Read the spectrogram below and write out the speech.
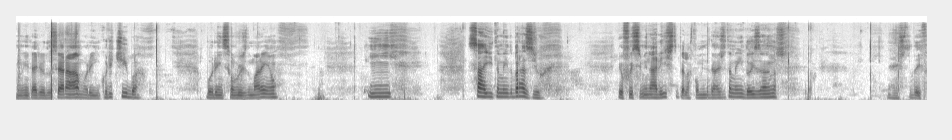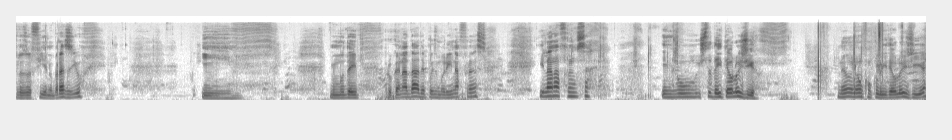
no interior do Ceará, morei em Curitiba, morei em São Luís do Maranhão e saí também do Brasil. Eu fui seminarista pela comunidade também, dois anos. É, estudei filosofia no Brasil e me mudei para o Canadá, depois morei na França. E lá na França eu estudei teologia. Não, não concluí teologia,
